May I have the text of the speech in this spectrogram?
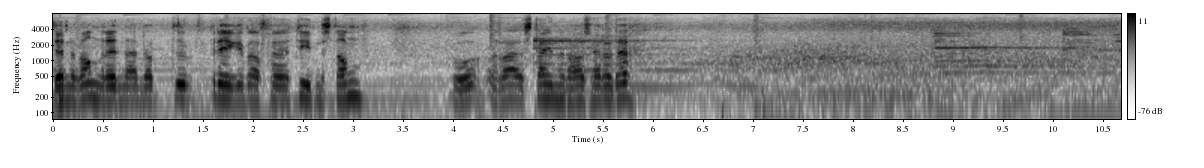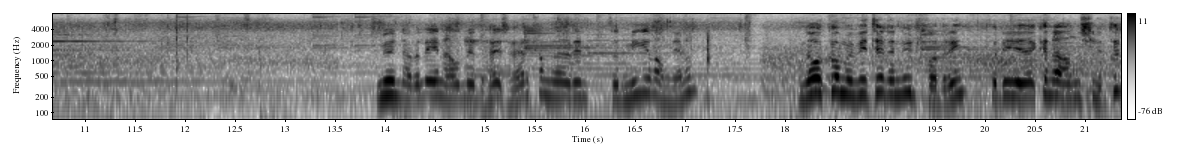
Vannrennen er nok eh, preget av eh, tidens stand og ra- steinras her og der. Munnen er vel 1,5 meter høy, så her kan det rente mye vann gjennom. Nå kommer vi til en utfordring fordi eh, kanalen slutter.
